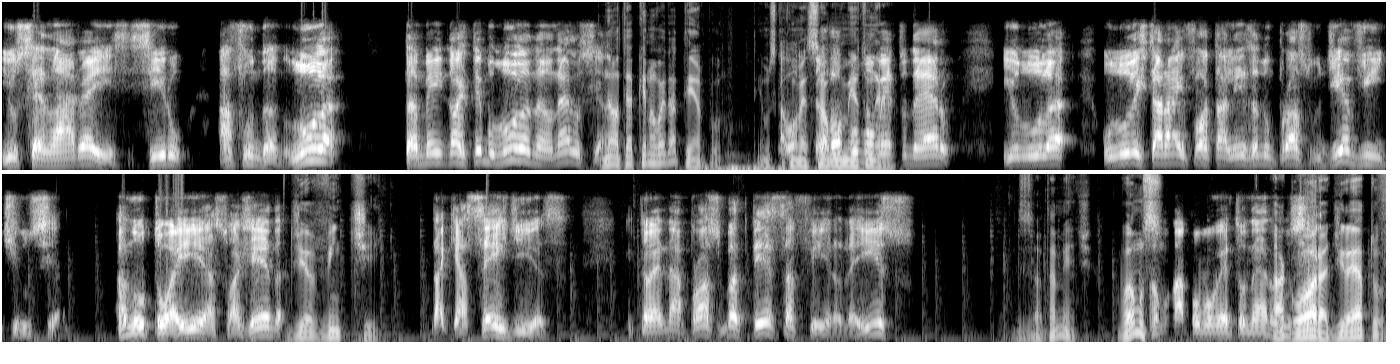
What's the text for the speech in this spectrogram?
e o cenário é esse: Ciro afundando. Lula também. Nós temos Lula, não, né, Luciano? Não, até porque não vai dar tempo. Temos que Tá começar então o momento, pro momento Nero. E o Lula, o Lula estará em Fortaleza no próximo dia 20, Luciano. Anotou aí a sua agenda? Dia 20. Daqui a seis dias. Então é na próxima terça-feira, não é isso? Exatamente. Vamos? Vamos lá pro momento Nero. Agora, direto.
